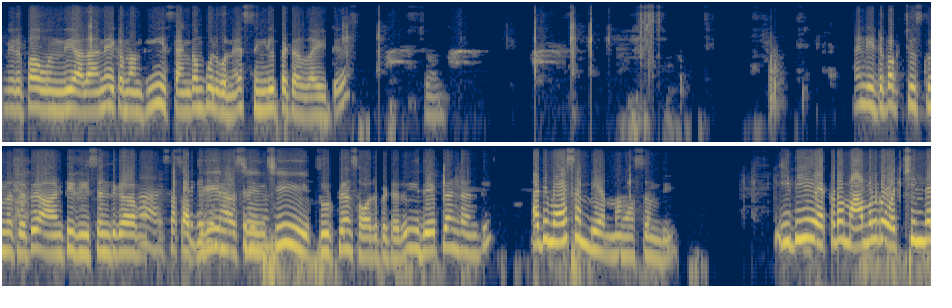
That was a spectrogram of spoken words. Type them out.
మిరప ఉంది అలానే ఇక్కడ మనకి శంఖం పూలు ఉన్నాయి. సింగిల్ పెటర్ వైట్. అండ్ ఇటుపక్క చూసుకున్నట్లయితే ఆంటీ రీసెంట్గా సప్తగిరి నర్సరీ నర్సరీ నుంచి ఫ్రూట్ ప్లాంట్స్ ఆర్డర్ పెట్టారు. ఇది ఏ ప్లాంట్ ఆంటీ? అది మోసంబి అమ్మ. మోసంబి. ఇది ఎక్కడో మామూలుగా వచ్చిందే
